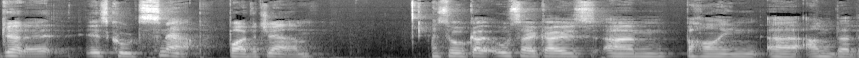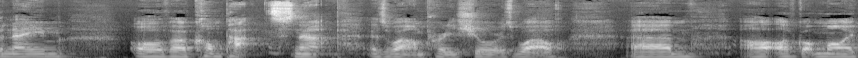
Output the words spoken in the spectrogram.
get it. It's called Snap by the Jam. It also goes um, behind uh, under the name of uh, Compact Snap as well. I'm pretty sure as well. Um, I, have got my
